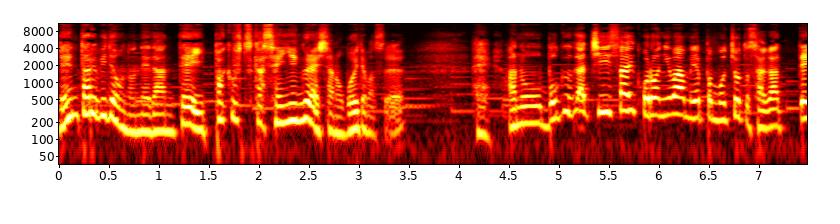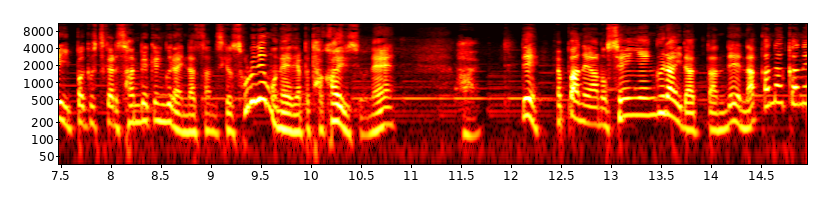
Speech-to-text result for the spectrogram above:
レンタルビデオの値段って1泊2日1000円ぐらいしたの覚えてます？え、あの、僕が小さい頃には、やっぱもうちょっと下がって、1泊2日で300円ぐらいになってたんですけど、それでもね、やっぱ高いですよね。はい。で、やっぱね、あの、1000円ぐらいだったんで、なかなかね、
